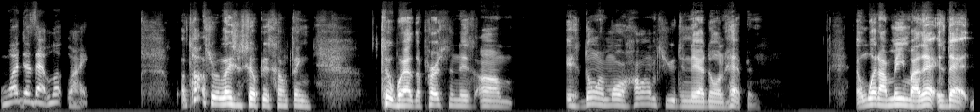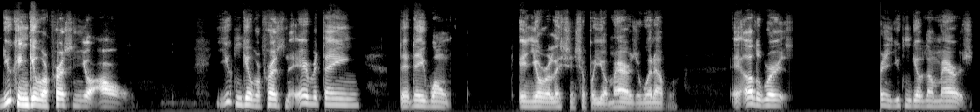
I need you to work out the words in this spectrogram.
What does that look like? A toxic relationship is something to where the person is um is doing more harm to you than they're doing helping. And what I mean by that is that you can give a person your all. You can give a person everything that they want in your relationship or your marriage or whatever. In other words, you can give them marriage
